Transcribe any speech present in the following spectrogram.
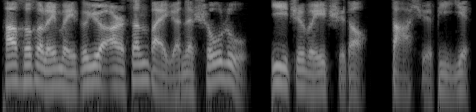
他和贺雷每个月二三百元的收入一直维持到大学毕业。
